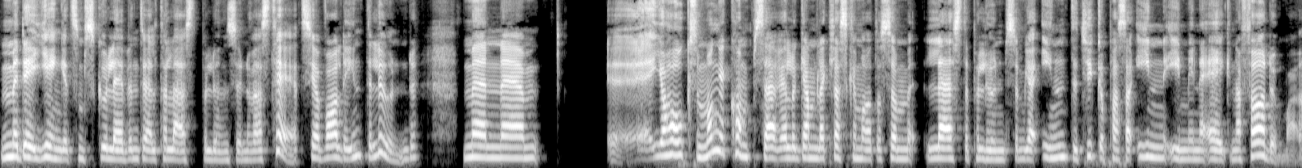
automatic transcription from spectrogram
med det gänget som skulle eventuellt ha läst på Lunds universitet. Så jag valde inte Lund. Men eh, eh, jag har också många kompisar eller gamla klasskamrater som läste på Lund som jag inte tycker passar in i mina egna fördomar.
